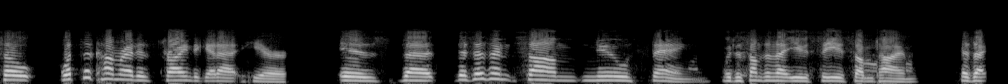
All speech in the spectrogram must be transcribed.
So what the comrade is trying to get at here is that this isn't some new thing, which is something that you see sometimes, is that,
